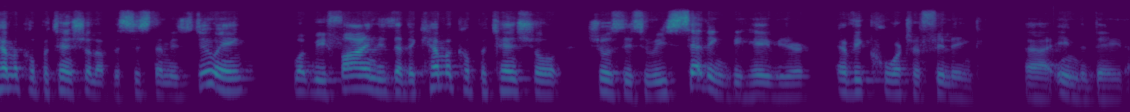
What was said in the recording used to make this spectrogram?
chemical potential of the system is doing, what we find is that the chemical potential shows this resetting behavior every quarter filling uh, in the data.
